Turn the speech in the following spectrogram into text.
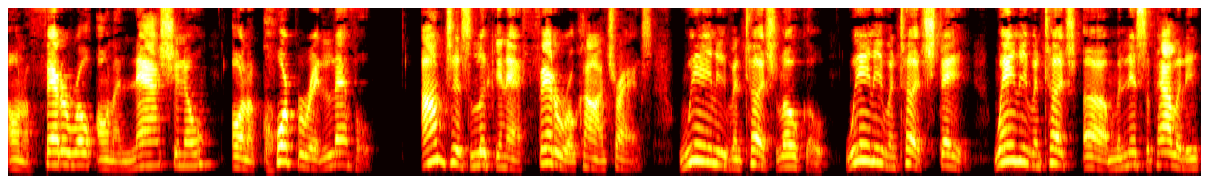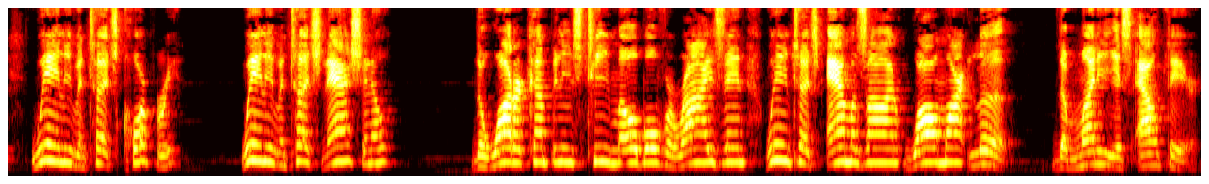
on a federal, on a national, on a corporate level. I'm just looking at federal contracts. We ain't even touch local. We ain't even touch state. We ain't even touch uh, municipality. We ain't even touch corporate. We ain't even touched national. The water companies, T-Mobile, Verizon, we ain't touch Amazon, Walmart. Look, the money is out there.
